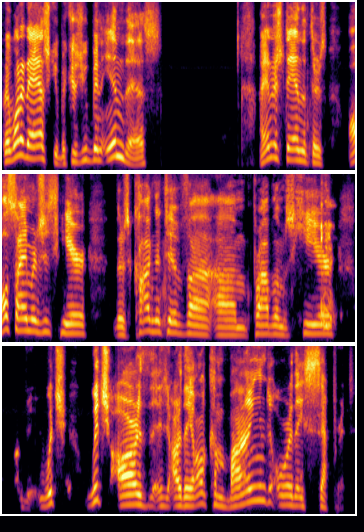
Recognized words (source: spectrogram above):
but I wanted to ask you because you've been in this. I understand that there's Alzheimer's is here. There's cognitive uh, um, problems here. which which are the, are they all combined or are they separate?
